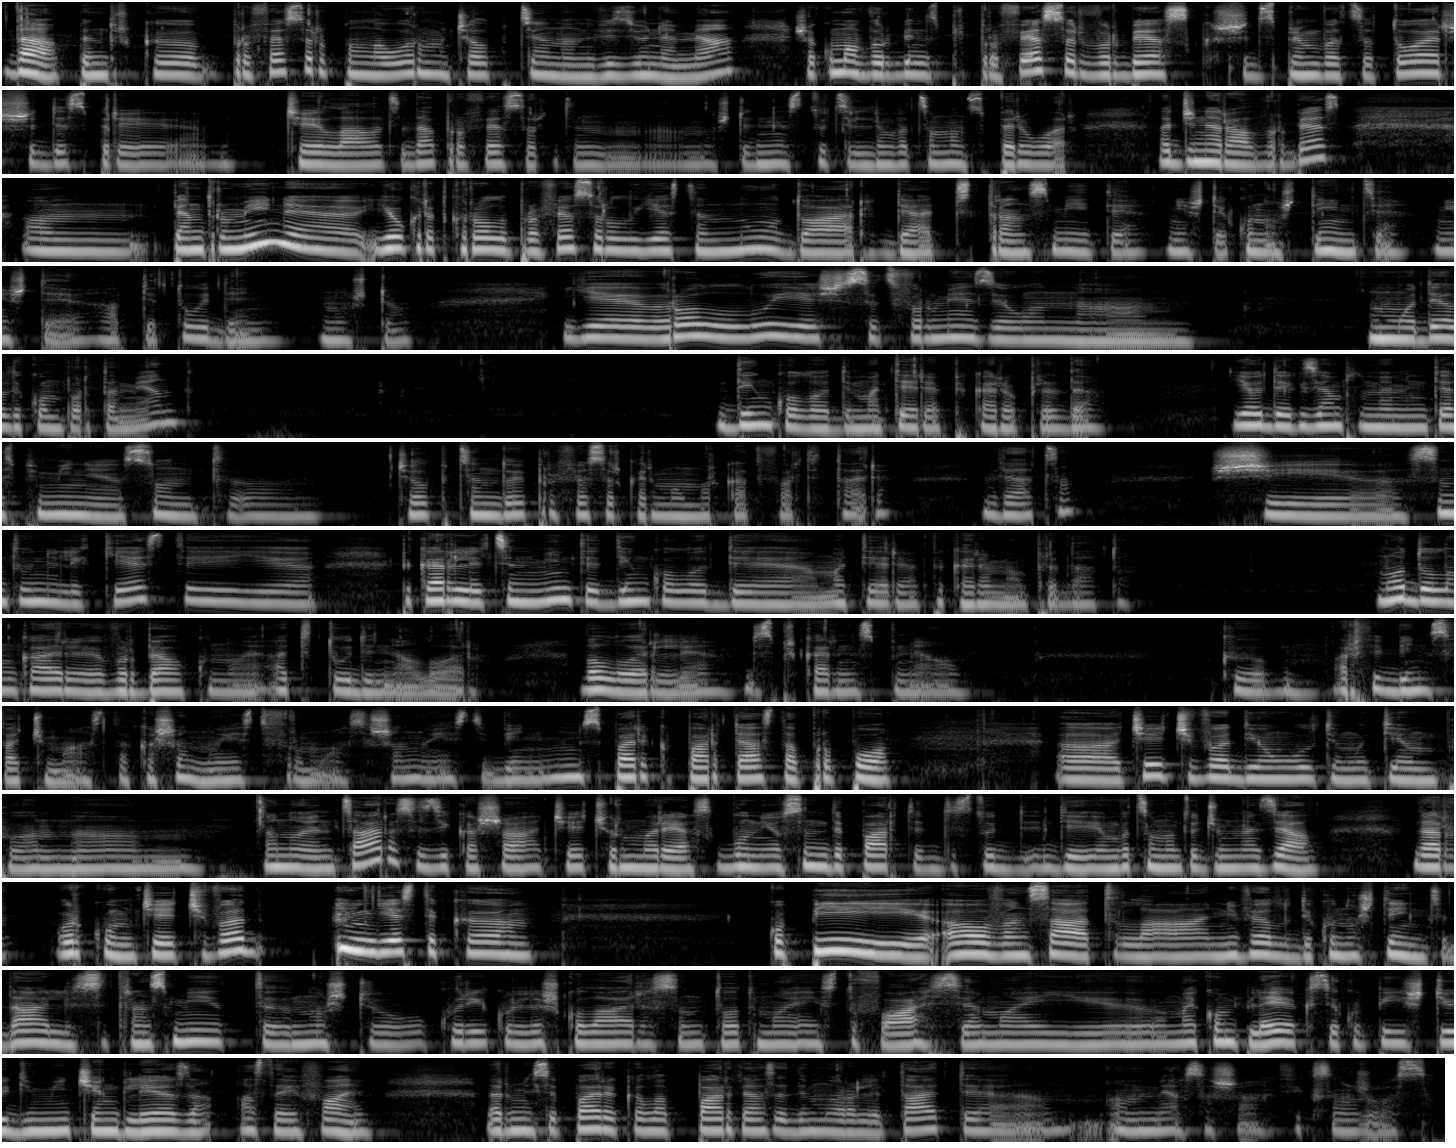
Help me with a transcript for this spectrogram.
Da, pentru că profesorul, până la urmă, cel puțin în viziunea mea, și acum vorbind despre profesori, vorbesc și despre învățători și despre ceilalți, da, profesori din, nu știu, din instituțiile de învățământ superior, la general vorbesc, Um, pentru mine, eu cred că rolul profesorului este nu doar de a-ți transmite niște cunoștințe, niște aptitudini, nu știu. E, rolul lui e și să-ți formeze un, um, un model de comportament dincolo de materia pe care o predă. Eu, de exemplu, mi-am pe mine, sunt uh, cel puțin doi profesori care m-au marcat foarte tare în viață și uh, sunt unele chestii uh, pe care le țin minte dincolo de materia pe care mi-au predat-o. Modul în care vorbeau cu noi, atitudinea lor, valorile despre care ne spuneau că ar fi bine să facem asta, că așa nu este frumos, așa nu este bine. Mi se pare că partea asta, apropo, uh, ceea ce văd eu în ultimul timp în, în noi în țară, să zic așa, ceea ce urmăresc. Bun, eu sunt departe de, studi- de învățământul gimnazial, dar oricum, ceea ce văd este că copiii au avansat la nivelul de cunoștințe, da? Le se transmit, nu știu, curiculele școlare sunt tot mai stufoase, mai, mai complexe, copiii știu de mici engleză, asta e fain. Dar mi se pare că la partea asta de moralitate am mers așa, fix în jos.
